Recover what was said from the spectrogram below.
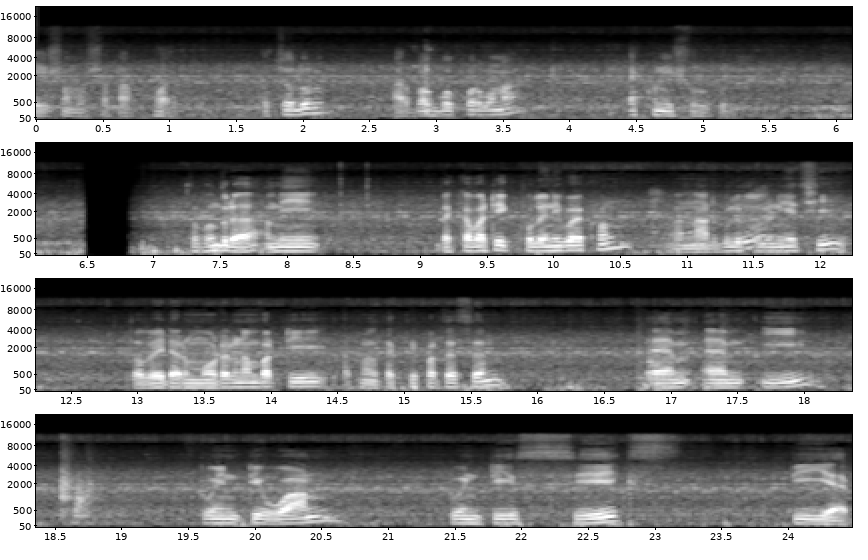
এই সমস্যাটা হয়। তো চলুন আর বক বক করব না এখনই শুরু করি। তো বন্ধুরা আমি ব্যাক্কাবাটি খুলে নিব এখন নাটগুলি খুলে নিয়েছি। তবে এটার মডেল নাম্বারটি আপনারা দেখতে পারতেছেন M M E twenty one twenty six PF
